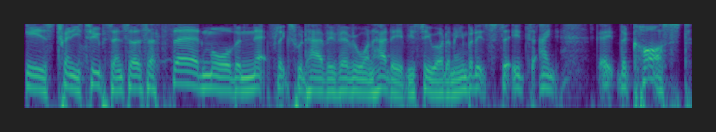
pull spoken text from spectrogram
is 22%. So that's a third more than Netflix would have if everyone had it, if you see what I mean. But it's it's I- the cost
